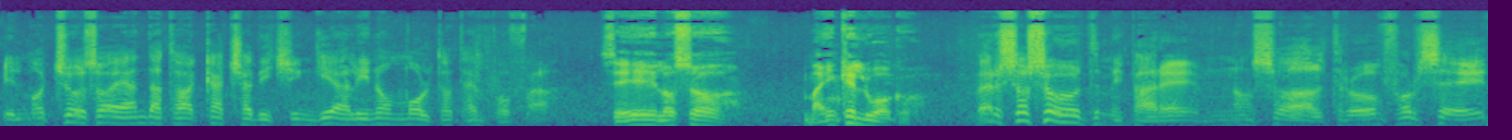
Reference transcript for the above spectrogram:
il moccioso è andato a caccia di cinghiali non molto tempo fa. Sì, lo so. Ma in che luogo? Verso sud, mi pare, non so altro, forse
